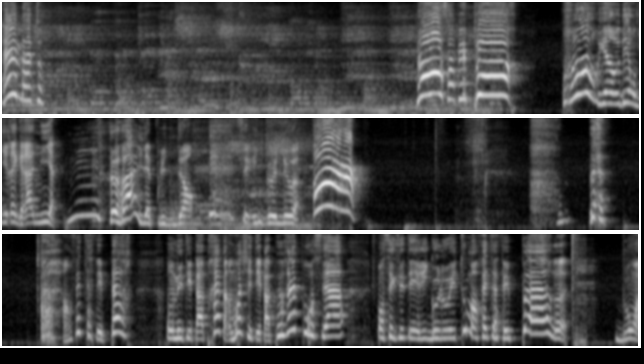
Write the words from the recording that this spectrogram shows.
Eh, mais attends ça fait peur Oh, regardez, on dirait Granny. Ah, il a plus de dents. C'est rigolo. Ah en fait, ça fait peur. On n'était pas prêt. Enfin, moi, j'étais pas prêt pour ça. Je pensais que c'était rigolo et tout, mais en fait, ça fait peur. Bon.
